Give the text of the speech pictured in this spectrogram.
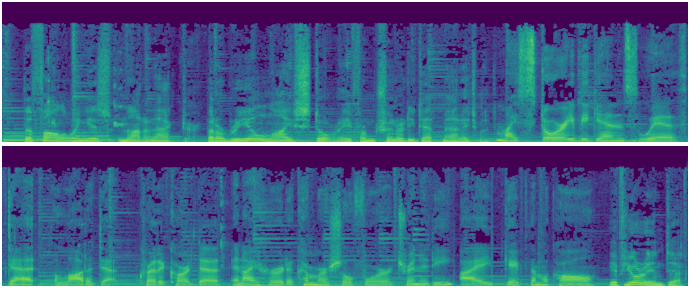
The following is not an actor, but a real life story from Trinity Debt Management. My story begins with debt, a lot of debt, credit card debt, and I heard a commercial for Trinity. I gave them a call. If you're in debt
